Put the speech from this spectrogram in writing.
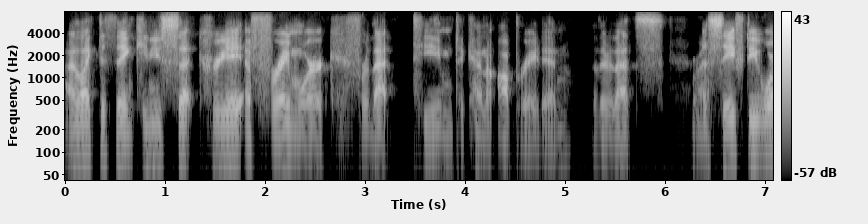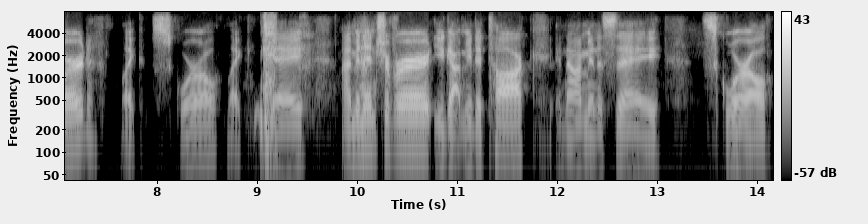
i like to think can you set create a framework for that team to kind of operate in whether that's a safety word like squirrel. Like, okay, I'm an introvert. You got me to talk, and now I'm going to say squirrel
